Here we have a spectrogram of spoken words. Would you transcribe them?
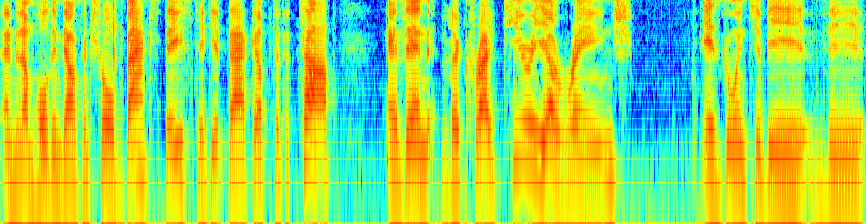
And then I'm holding down control backspace to get back up to the top. And then the criteria range is going to be the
